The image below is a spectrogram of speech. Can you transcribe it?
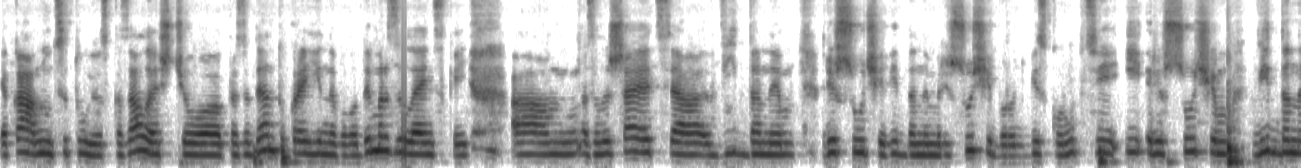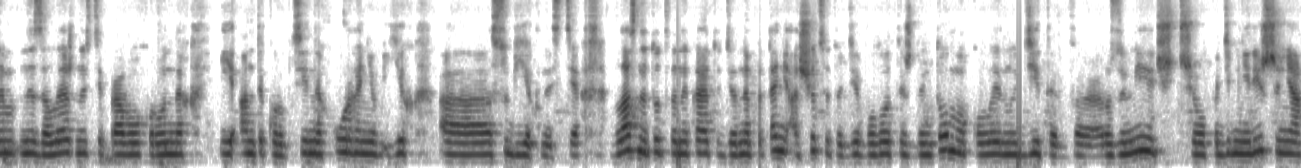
яка ну цитую сказала, що президент України Володимир Зеленський залишається відданим рішучим рішуче відданим рішучій боротьбі з корупцією і рішучим відданим незалежності правоохоронних і антикорупційних органів їх е, суб'єктності. Власне, тут виникає тоді одне питання: а що це тоді було тиждень тому, коли ну діти розуміють, що подібні рішення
